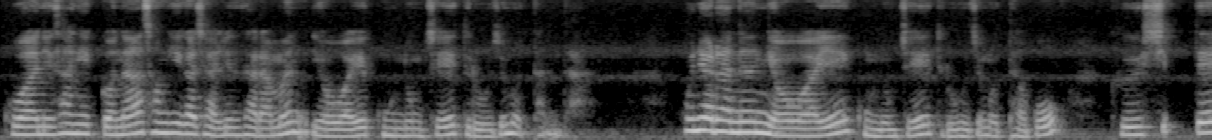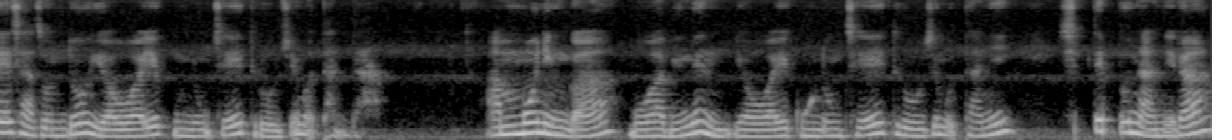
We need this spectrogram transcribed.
고안이 상했거나 성기가 잘린 사람은 여호와의 공동체에 들어오지 못한다. 혼혈하는 여호와의 공동체에 들어오지 못하고 그 10대 자손도 여호와의 공동체에 들어오지 못한다. 암몬인과 모압인은 여호와의 공동체에 들어오지 못하니 10대뿐 아니라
